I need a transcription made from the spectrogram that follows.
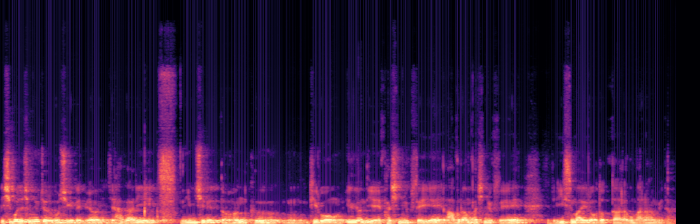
15절 16절을 보시게 되면 이제 하갈이 임신했던 그 음, 뒤로 1년 뒤에 86세에 아브라함 86세에 이스마엘을 얻었다라고 말합니다.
